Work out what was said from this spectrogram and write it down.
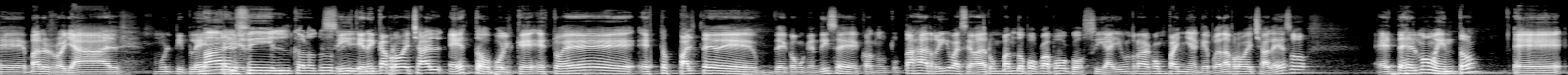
eh, Battle Royale, multiplayer. Battlefield, Call of Duty. Sí, tienen que aprovechar esto, porque esto es, esto es parte de, de, como quien dice, cuando tú estás arriba y se va derrumbando poco a poco, si hay otra compañía que pueda aprovechar eso, este es el momento. Eh,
